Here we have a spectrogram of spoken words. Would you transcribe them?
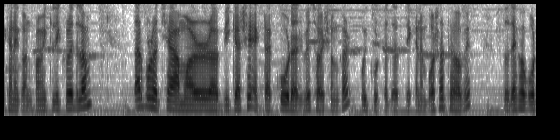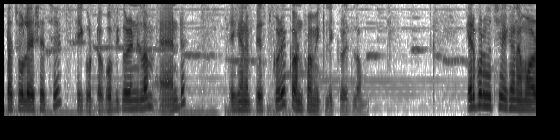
এখানে কনফার্মে ক্লিক করে দিলাম। তারপর হচ্ছে আমার বিকাশে একটা কোড আসবে, ছয় সংখ্যার। ওই কোডটা জাস্ট এখানে বসাতে হবে। তো দেখো কোডটা চলে এসেছে, এই কোডটা কপি করে নিলাম অ্যান্ড এখানে পেস্ট করে কনফার্মে ক্লিক করে দিলাম। এরপর হচ্ছে এখানে আমার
